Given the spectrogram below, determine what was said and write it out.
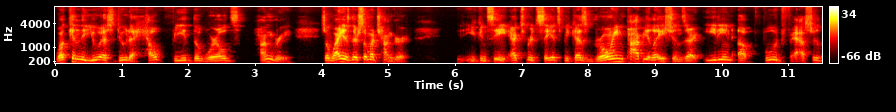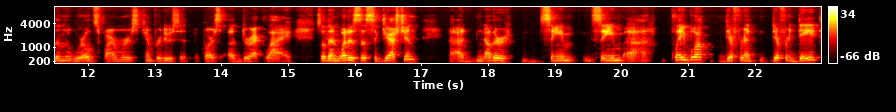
What can the US do to help feed the world's hungry? So, why is there so much hunger? You can see experts say it's because growing populations are eating up food faster than the world's farmers can produce it. Of course, a direct lie. So, then what is the suggestion? Uh, another same same uh, playbook, different different date.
